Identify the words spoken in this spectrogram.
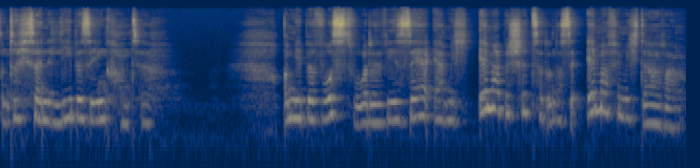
und durch seine Liebe sehen konnte. Und mir bewusst wurde, wie sehr er mich immer beschützt hat und dass er immer für mich da war.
